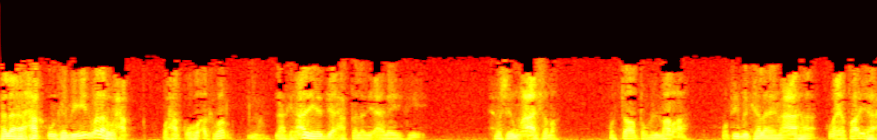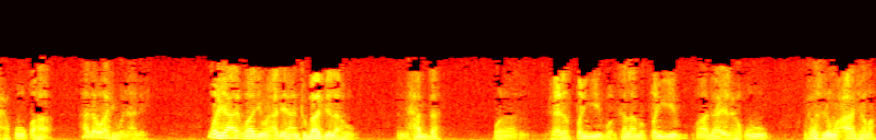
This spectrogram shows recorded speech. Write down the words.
فلها حق كبير وله حق وحقه أكبر. نعم. لكن عليه يدي الحق الذي عليه في حسن المعاشرة. والتلطف بالمرأة وطيب الكلام معها وإعطائها حقوقها هذا واجب عليه. وهي واجب عليها أن تبادل له المحبة والفعل الطيب والكلام الطيب وأداء الحقوق وحسن المعاشرة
